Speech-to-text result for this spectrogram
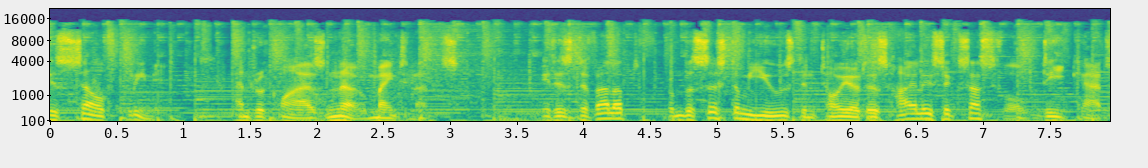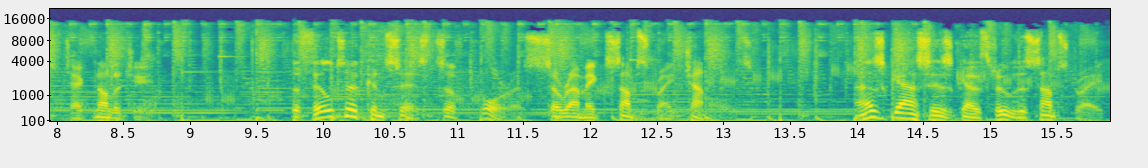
is self-cleaning and requires no maintenance. It is developed from the system used in Toyota's highly successful DCAT technology. The filter consists of porous ceramic substrate channels. As gases go through the substrate,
